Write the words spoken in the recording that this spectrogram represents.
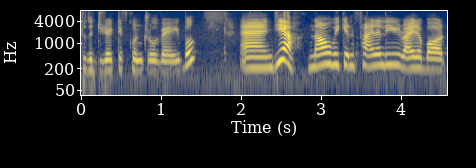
to the directive control variable. And yeah now we can finally write about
